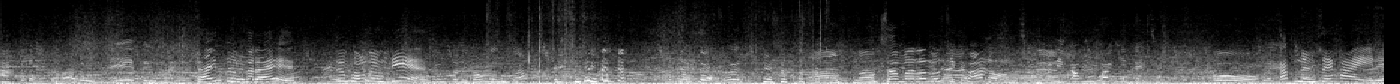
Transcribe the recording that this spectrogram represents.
ที่กระบอกแต่ละเลยเอ๊ะตื่นไหมใช้ตื่นกระไดตื่นพวงหนึ่งที่คนนี้เขาหนึ่งซะจะเสียเลยอ่าเนาะสามารถแล้วรถสิบพันเหรอนี่ข้าวหัวกินได้ใช่โอ้กับหนึ่งใส่ไข่เด้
